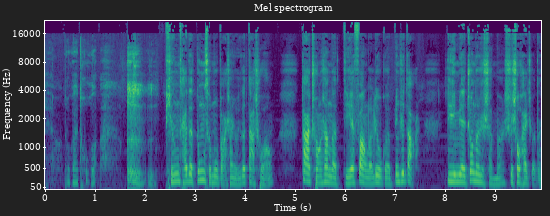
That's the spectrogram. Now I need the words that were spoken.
哎呀，都快吐了。平台的东侧木板上有一个大床，大床上呢叠放了六个编织袋，里面装的是什么？是受害者的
